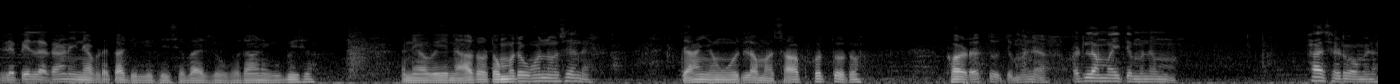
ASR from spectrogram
એટલે પહેલાં રાણીને આપણે કાઢી લીધી છે. બહાર જો રાણી ઊભી છે. અને હવે એને આરોટો મરવાનો છે ને ત્યાં અહીંયા હું એટલામાં સાફ કરતો હતો. ખડ હતું તે મને એટલામાં તે મને હા ચડવા મળ્યા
